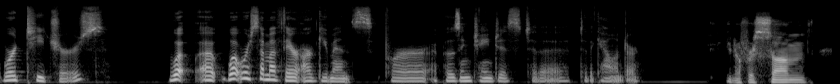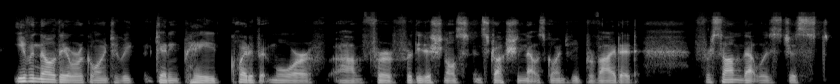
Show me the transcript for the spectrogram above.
were teachers what uh, what were some of their arguments for opposing changes to the to the calendar? You know, for some, even though they were going to be getting paid quite a bit more um, for for the additional instruction that was going to be provided, for some that was just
